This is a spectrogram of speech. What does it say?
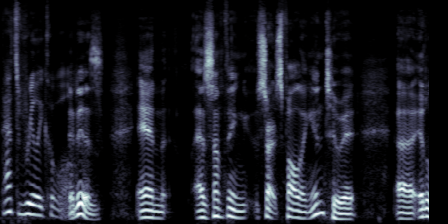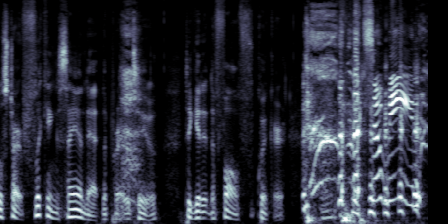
That's really cool. It is. And as something starts falling into it, uh, it'll start flicking sand at the prey too to get it to fall f- quicker. That's so mean.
